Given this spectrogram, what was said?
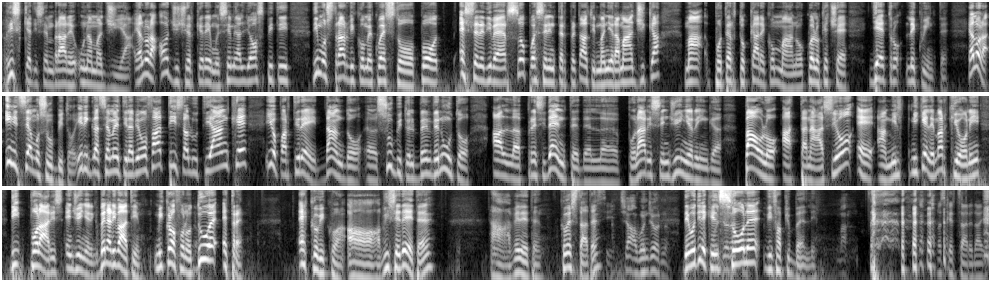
rischia di sembrare una magia. E allora oggi cercheremo insieme agli ospiti di mostrarvi come questo può essere diverso, può essere interpretato in maniera magica, ma poter toccare con mano quello che c'è dietro le quinte. E allora iniziamo subito. I ringraziamenti li abbiamo fatti, i saluti anche. Io partirei dando eh, subito il benvenuto al presidente del Polaris Engineering, Paolo Attanasio e a Mil- Michele Marchioni di Polaris Engineering. Ben arrivati, microfono 2 e 3. Eccovi qua. Oh, vi sedete? Ah, vedete? Come state? Sì. Ciao, buongiorno. Devo dire che buongiorno il sole vi fa più belli. Ma... non scherzare, dai.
